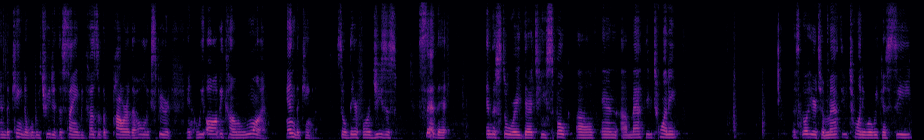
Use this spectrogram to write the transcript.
in the kingdom will be treated the same because of the power of the Holy Spirit, and we all become one in the kingdom. So therefore, Jesus said that in the story that he spoke of in uh, Matthew 20. Let's go here to Matthew 20, where we can see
